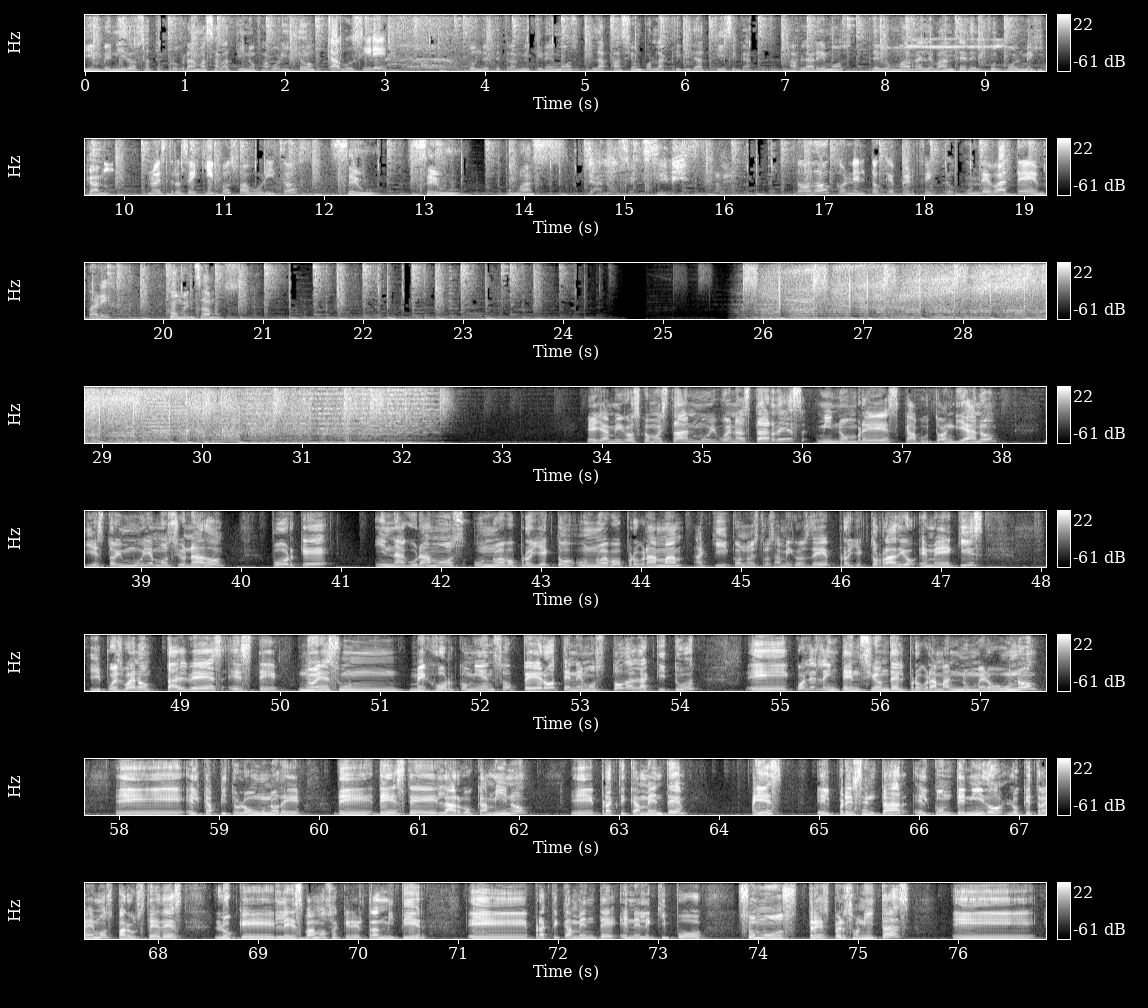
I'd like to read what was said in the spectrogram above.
Bienvenidos a tu programa sabatino favorito, Cabuciré. donde te transmitiremos la pasión por la actividad física. Hablaremos de lo más relevante del fútbol mexicano. Nuestros equipos favoritos. CU, CU, Pumas. Todo con el toque perfecto. Un debate en pareja. Comenzamos. Hey amigos, ¿cómo están? Muy buenas tardes. Mi nombre es Cabuto Anguiano y estoy muy emocionado porque inauguramos un nuevo proyecto, un nuevo programa aquí con nuestros amigos de Proyecto Radio MX. Y pues bueno, tal vez este no es un mejor comienzo, pero tenemos toda la actitud. Eh, ¿Cuál es la intención del programa número uno? Eh, el capítulo uno de, de- de este largo camino. Eh, prácticamente es el presentar el contenido, lo que traemos para ustedes, lo que les vamos a querer transmitir. Eh, prácticamente en el equipo somos tres personitas eh,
